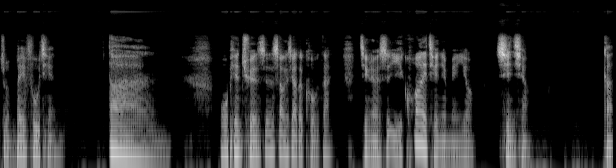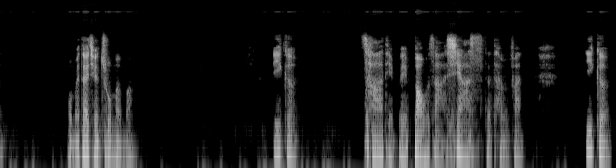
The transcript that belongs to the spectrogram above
准备付钱，但摸遍全身上下的口袋，竟然是一块钱也没有，心想。干，我没带钱出门吗？一个差点被爆炸吓死的摊贩，一个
